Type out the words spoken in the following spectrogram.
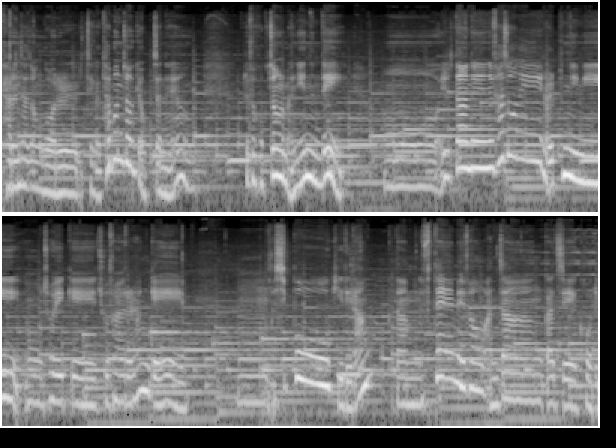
다른 자전거를 제가 타본 적이 없잖아요. 그래서 걱정을 많이 했는데 어, 일단은 사전에 랄프님이 어, 저에게 조사를 한게 음, 10호 길이랑 그다음 스템에서 안장까지의 거리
